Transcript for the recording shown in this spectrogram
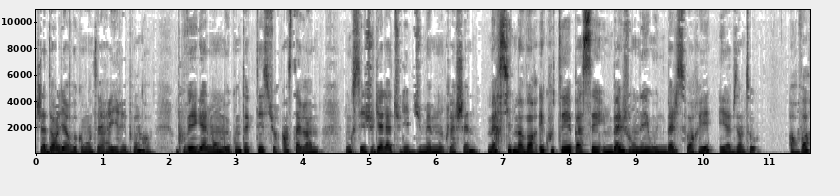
J'adore lire vos commentaires et y répondre. Vous pouvez également me contacter sur Instagram. Donc c'est Julia la Tulipe du même nom que la chaîne. Merci de m'avoir écouté. Passez une belle journée ou une belle soirée et à bientôt. Au revoir.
